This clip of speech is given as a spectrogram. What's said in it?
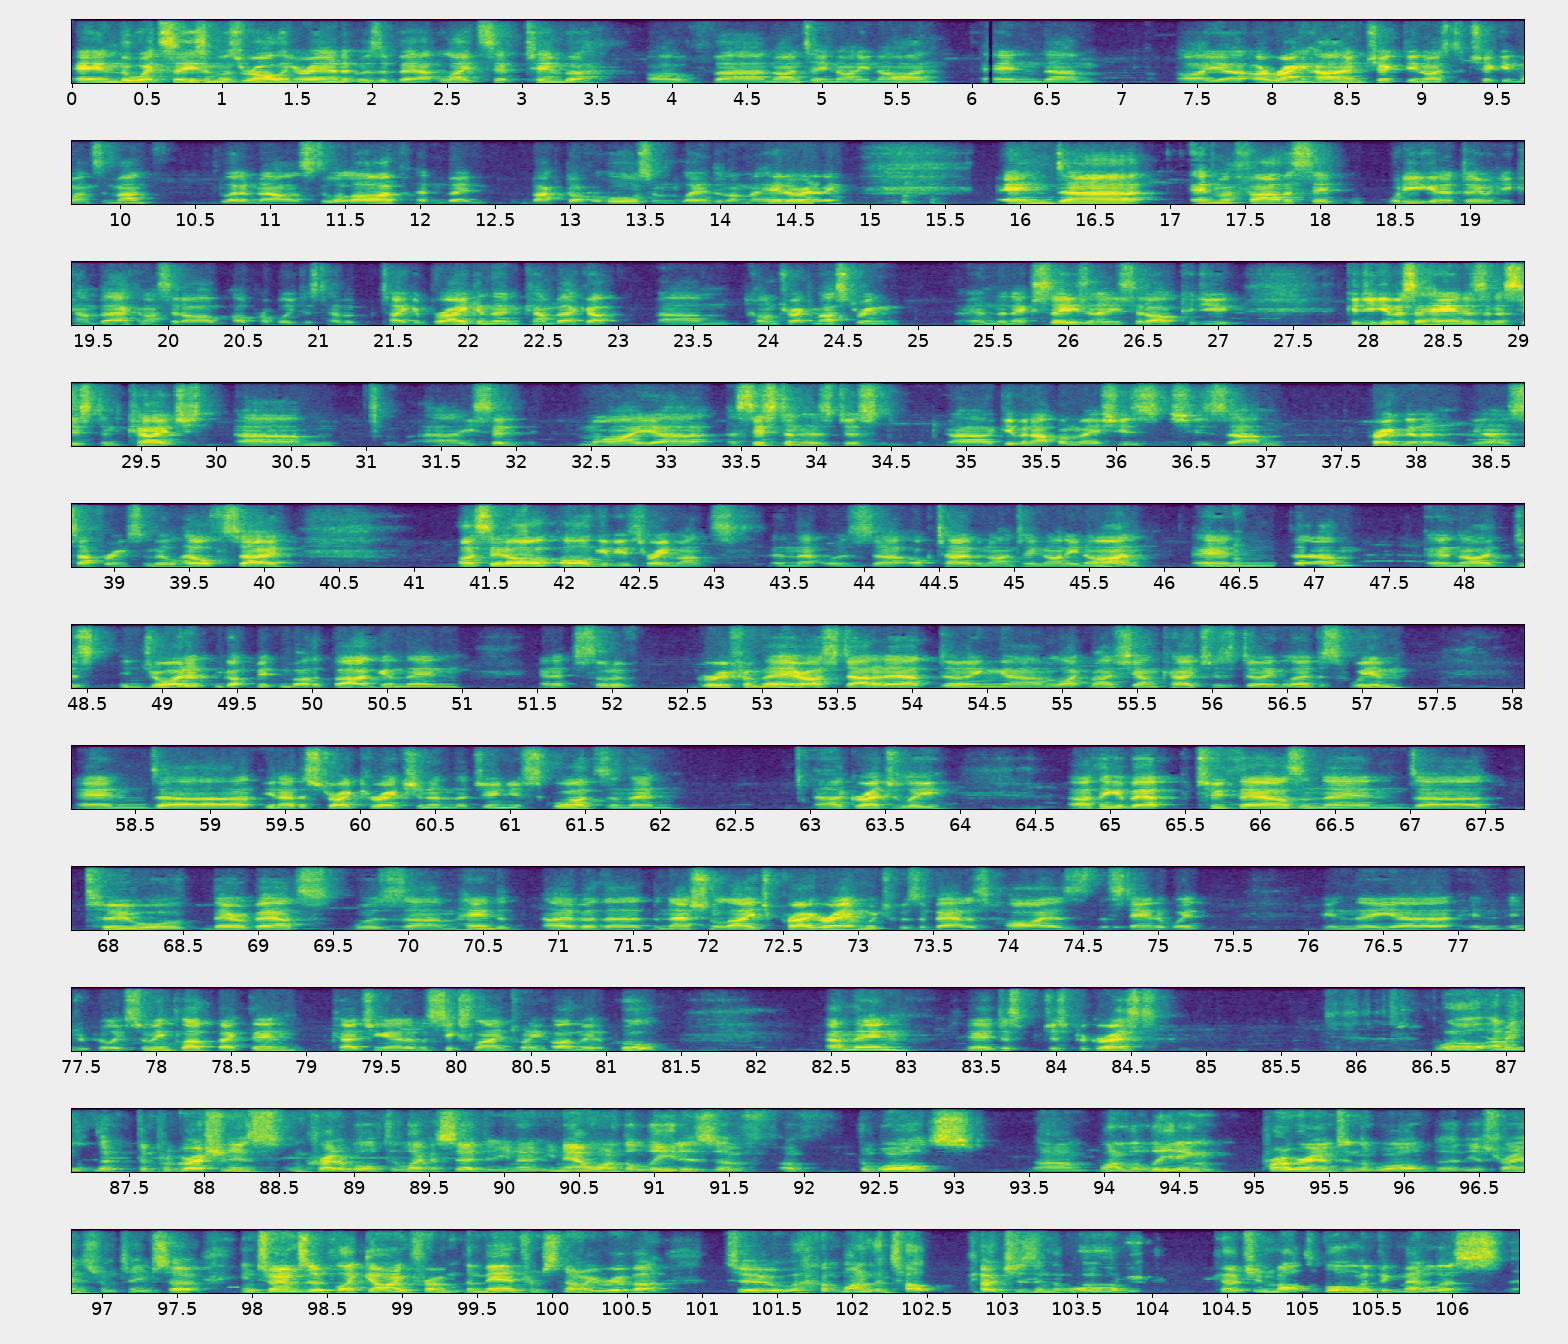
And the wet season was rolling around. It was about late September of uh, 1999, and um, I uh, I rang home, checked in. I used to check in once a month, let them know I was still alive, hadn't been bucked off a horse and landed on my head or anything. and uh, and my father said, "What are you going to do when you come back?" And I said, "I'll, I'll probably just have a take a break and then come back up um, contract mustering and the next season." And he said, "Oh, could you could you give us a hand as an assistant coach?" Um, uh, he said, "My uh, assistant has just uh, given up on me. She's she's um, pregnant and you know suffering some ill health." So I said, "I'll, I'll give you three months," and that was uh, October 1999 and um, and I just enjoyed it and got bitten by the bug, and then and it sort of grew from there. I started out doing um, like most young coaches, doing learn to swim, and uh, you know the stroke correction and the junior squads, and then uh, gradually, I think about 2002 or thereabouts was um, handed over the, the national age program, which was about as high as the standard went in the uh, in Indooroopilly Swimming Club back then, coaching out of a six lane, 25 meter pool, and then yeah, just just progressed. Well, I mean, the, the progression is incredible. Like I said, you know, you're now one of the leaders of of the world's um, one of the leading programs in the world, the, the Australian swim team. So, in terms of like going from the man from Snowy River to one of the top coaches in the world, coaching multiple Olympic medalists.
